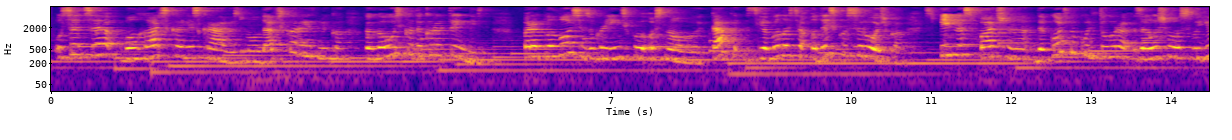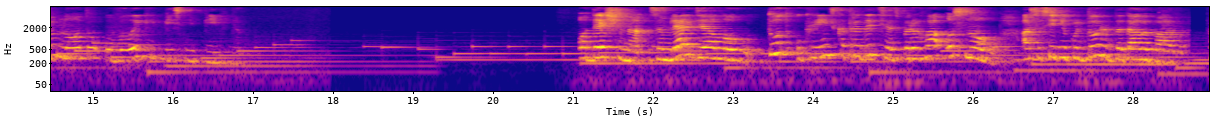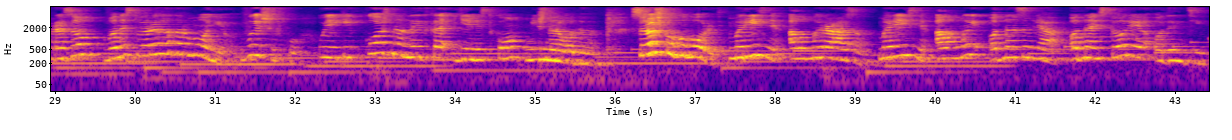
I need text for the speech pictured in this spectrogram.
Усе це болгарська яскравість, молдавська ритміка, гагаузька декоративність. переплелося з українською основою. Так з'явилася одеська сорочка, спільна спадщина, де кожна культура залишила свою ноту у великій пісні півдня. Одещина земля діалогу. Тут українська традиція зберегла основу, а сусідні культури додали барви. Разом вони створили гармонію, вишивку, у якій кожна нитка є містком між народами. Сорочка говорить: ми різні, але ми разом. Ми різні, але ми одна земля, одна історія, один дім.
